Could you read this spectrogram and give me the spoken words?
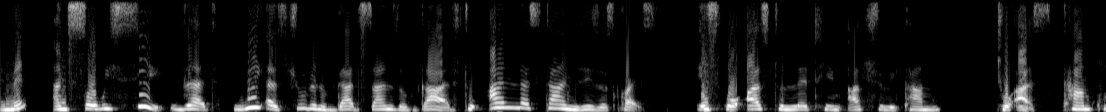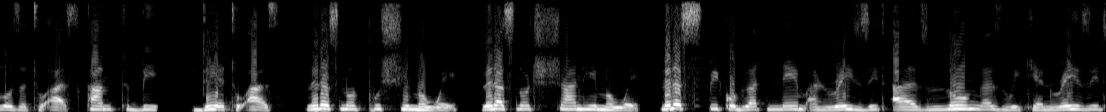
Amen. And so we see that we as children of God, sons of God, to understand Jesus Christ is for us to let him actually come to us, come closer to us, come to be dear to us. Let us not push him away. Let us not shun him away. Let us speak of that name and raise it as long as we can raise it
